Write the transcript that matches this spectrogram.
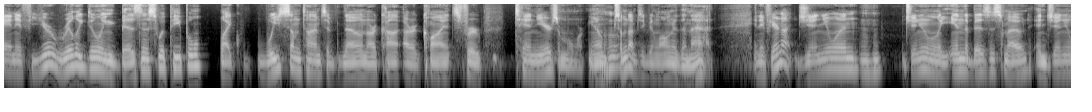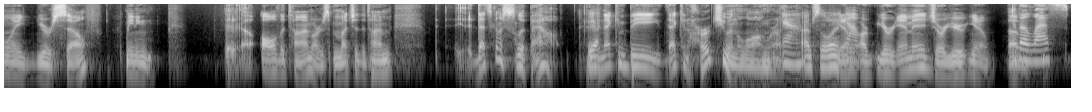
And if you're really doing business with people, like we sometimes have known our co- our clients for ten years or more, you know, Mm-hmm. sometimes even longer than that. And if you're not genuine, Mm-hmm. Genuinely in the business mode and genuinely yourself, meaning uh, all the time or as much of the time, that's going to slip out. Yeah. And that can be that can hurt you in the long run. Yeah. absolutely You know, Yeah. or your image or your, you know, um, the last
